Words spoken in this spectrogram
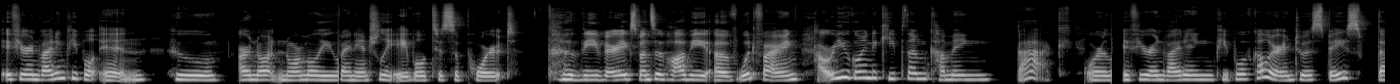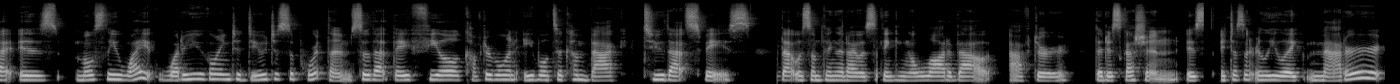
if you're inviting people in who are not normally financially able to support the very expensive hobby of wood firing, how are you going to keep them coming back. Or if you're inviting people of color into a space that is mostly white, what are you going to do to support them so that they feel comfortable and able to come back to that space? That was something that I was thinking a lot about after the discussion is it doesn't really like matter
